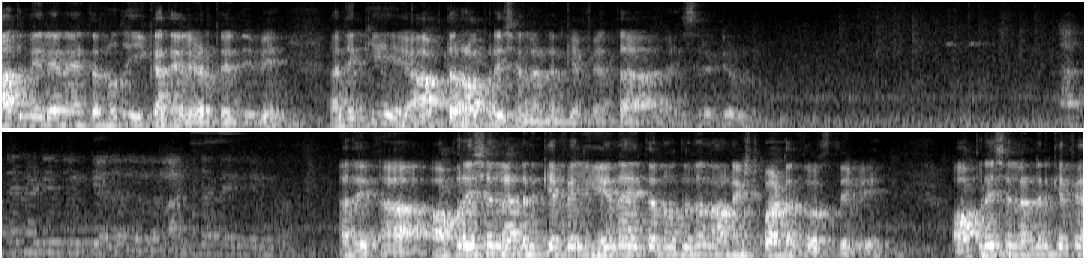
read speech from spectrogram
ಆದ್ಮೇಲೆ ಏನಾಯ್ತು ಅನ್ನೋದು ಈ ಕಥೆಯಲ್ಲಿ ಹೇಳ್ತಾ ಇದ್ದೀವಿ. ಅದಕ್ಕೆ ಆಫ್ಟರ್ ಆಪರೇಷನ್ ಲಂಡನ್ ಕೆಫೆ ಅಂತ ಹೆಸರಿಟ್ಟಿರೋದು ಕತೆ ನಡೆಯೋದು ಇಂಡಿಯಾದಲ್ಲ ಲಂಡನ್ ಅದೇ ಆಪರೇಷನ್ ಲಂಡನ್ ಕೆಫೆಲಿ ಏನಾಯ್ತು ಅನ್ನೋದನ್ನ ನಾವು ನೆಕ್ಸ್ಟ್ ಪಾರ್ಟ್ ಅಲ್ಲಿ ತೋರಿಸ್ತೀವಿ. ಆಪರೇಷನ್ ಲಂಡನ್ ಕೆಫೆ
